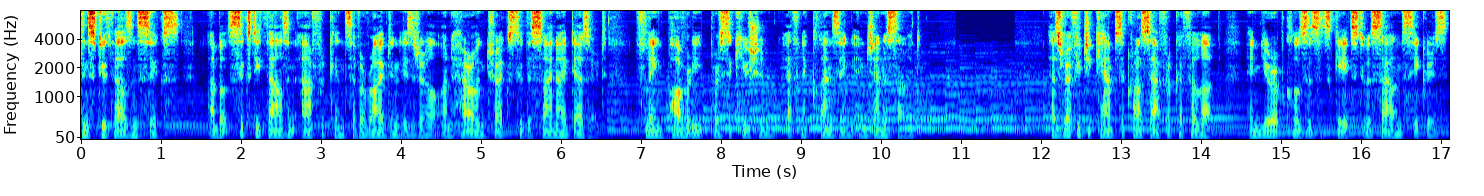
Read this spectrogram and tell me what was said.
Since 2006, about 60,000 Africans have arrived in Israel on harrowing treks through the Sinai Desert, fleeing poverty, persecution, ethnic cleansing, and genocide. As refugee camps across Africa fill up and Europe closes its gates to asylum seekers,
